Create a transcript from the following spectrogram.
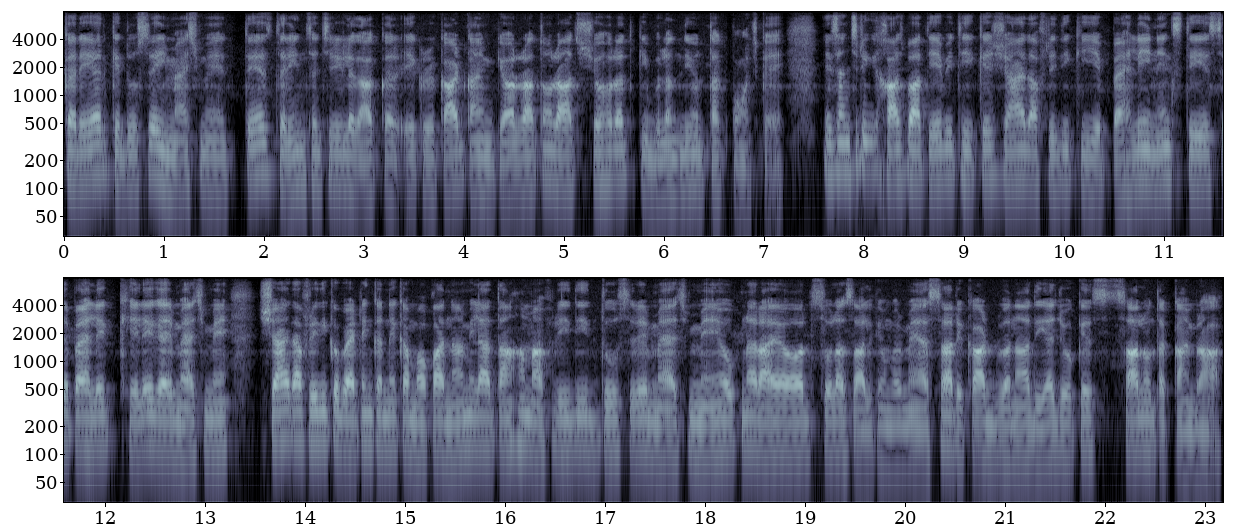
करियर के दूसरे ही मैच में तेज़ तरीन सेंचुरी लगाकर एक रिकॉर्ड कायम किया और रातों रात शोहरत की बुलंदियों तक पहुँच गए। इस सेंचुरी की खास बात यह भी थी कि शाहिद आफरीदी की ये पहली इनिंग्स थी। इससे पहले खेले गए मैच में। शायद अफरीदी को बैटिंग करने का मौका ना मिला ताहम अफरीदी दूसरे मैच में ओपनर आए और 16 साल की उम्र में ऐसा रिकॉर्ड बना दिया जो कि सालों तक कायम रहा।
